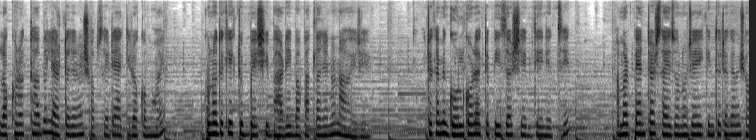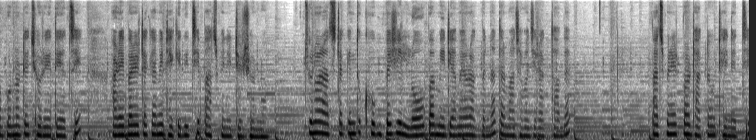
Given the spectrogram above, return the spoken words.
লক্ষ্য রাখতে হবে লেয়ারটা যেন সব সাইডে একই রকম হয়। কোনো দিকে একটু বেশি ভারী বা পাতলা যেন না হয়ে যায়। এটাকে আমি গোল করে একটা পিৎজার শেপ দিয়ে নিচ্ছি। আমার প্যান্টার সাইজ অনুযায়ী কিন্তু এটাকে আমি সম্পূর্ণটাই ছড়িয়ে দিয়েছি। আর এবার এটাকে আমি ঢেকে দিচ্ছি পাঁচ মিনিটের জন্য। চুলার আঁচটা কিন্তু খুব বেশি লো বা মিডিয়ামেও রাখবেন না, তার মাঝামাঝি রাখতে হবে। পাঁচ মিনিট পর ঢাকনা উঠিয়ে নিচ্ছে।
